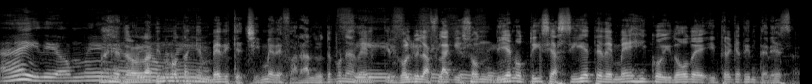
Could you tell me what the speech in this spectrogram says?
Ay, Dios mío. Imagínate, los Dios latinos no están en vez de que chisme de farándula. Usted pone a Sí, ver el sí, y la sí, Flaca y son sí. 10 noticias, 7 de México y 2 de, y 3 que te interesan.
